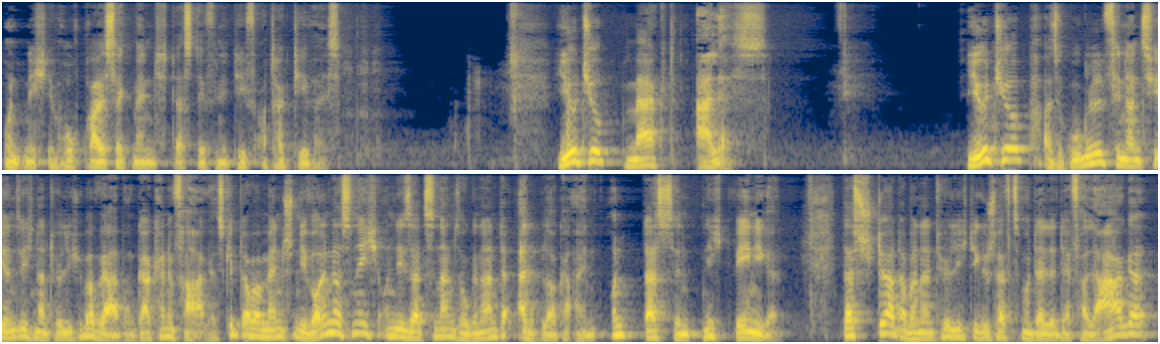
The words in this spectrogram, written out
und nicht im Hochpreissegment, das definitiv attraktiver ist. YouTube merkt alles. YouTube, also Google, finanzieren sich natürlich über Werbung, gar keine Frage. Es gibt aber Menschen, die wollen das nicht und die setzen dann sogenannte Adblocker ein. Und das sind nicht wenige. Das stört aber natürlich die Geschäftsmodelle der Verlage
